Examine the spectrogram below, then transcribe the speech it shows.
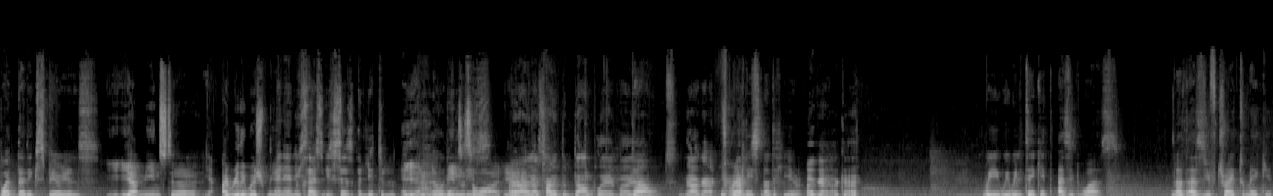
what that experience. yeah, means to. Yeah. I really wish we. And then he says, he says a little, and yeah, you know it that means it it's is. a lot. Yeah. I, I try to downplay, but yeah. Don't, Okay. or at least not here. okay. Okay. We, we will take it as it was, not as you've tried to make it.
